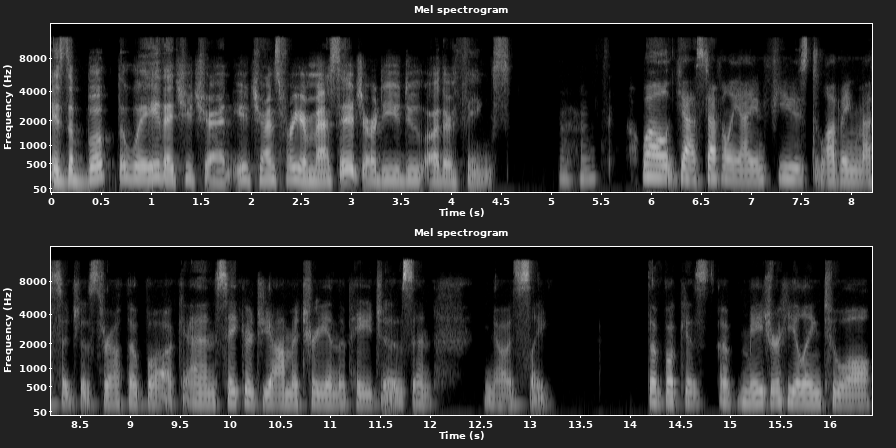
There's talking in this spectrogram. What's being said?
Is the book the way that you tra- you transfer your message or do you do other things? Mm-hmm. Well, yes, definitely. I infused loving messages throughout the book and sacred geometry in the pages. And, you know, it's like the book is a major healing tool.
